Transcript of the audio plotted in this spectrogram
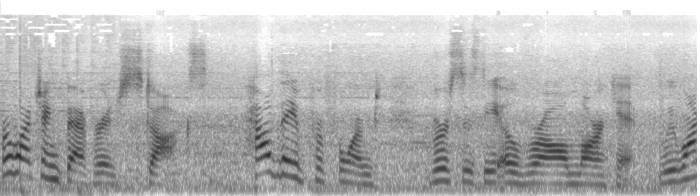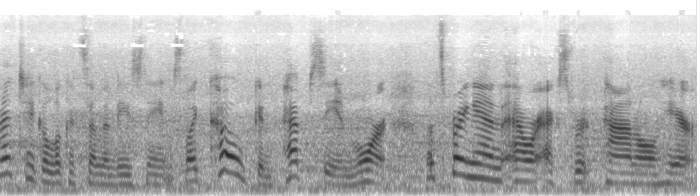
We're watching beverage stocks, how they've performed versus the overall market. We want to take a look at some of these names like Coke and Pepsi and more. Let's bring in our expert panel here.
